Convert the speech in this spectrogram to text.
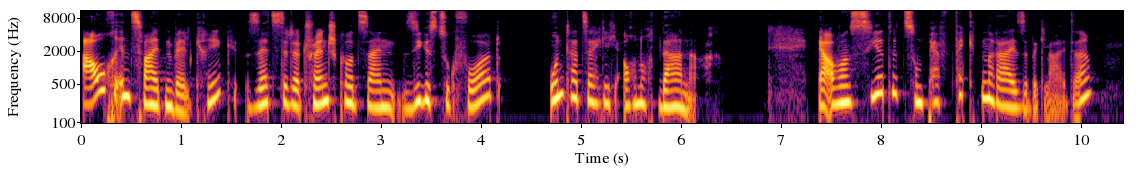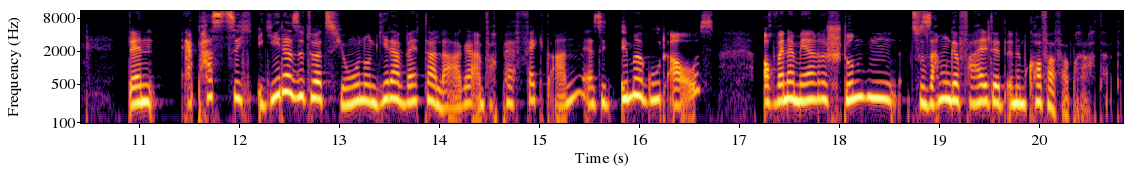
Auch im Zweiten Weltkrieg setzte der Trenchcoat seinen Siegeszug fort und tatsächlich auch noch danach. Er avancierte zum perfekten Reisebegleiter, denn er passt sich jeder Situation und jeder Wetterlage einfach perfekt an. Er sieht immer gut aus, auch wenn er mehrere Stunden zusammengefaltet in einem Koffer verbracht hat.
